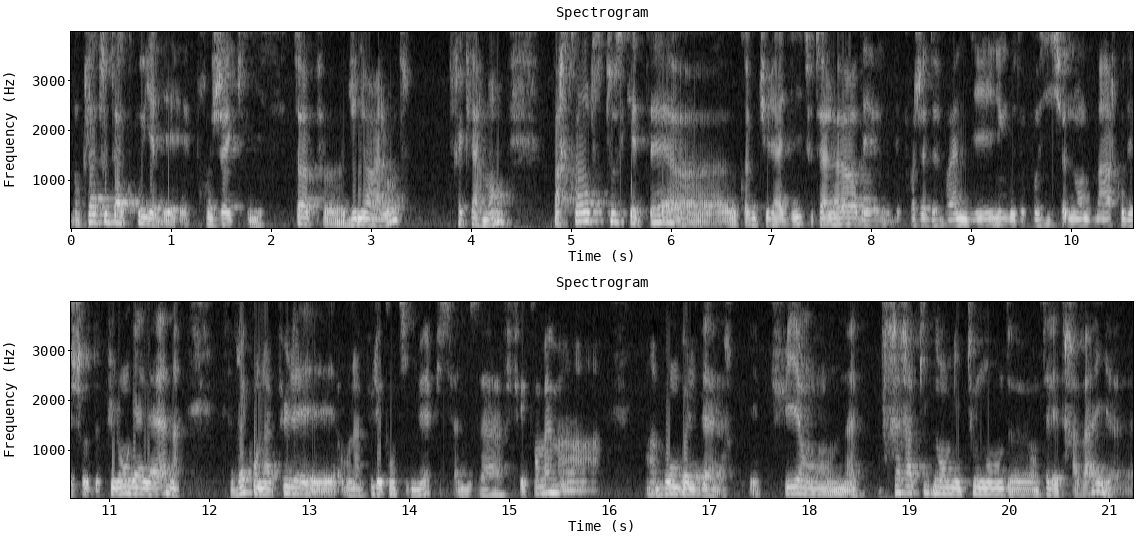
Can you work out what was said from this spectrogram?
Donc là, tout à coup, il y a des projets qui stoppent d'une heure à l'autre, très clairement. Par contre, tout ce qui était, euh, comme tu l'as dit tout à l'heure, des, projets de branding ou de positionnement de marque ou des choses de plus longue haleine, c'est vrai qu'on a pu les, on a pu les continuer, puis ça nous a fait quand même un, bon bol d'air. Et puis on a très rapidement mis tout le monde en télétravail, euh,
